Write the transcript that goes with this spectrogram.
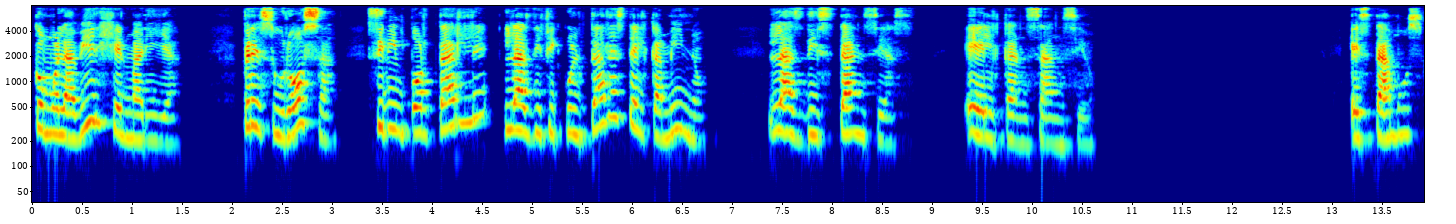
como la Virgen María, presurosa sin importarle las dificultades del camino, las distancias, el cansancio. Estamos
